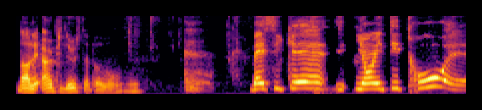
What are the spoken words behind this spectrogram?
Dans les 1 puis 2, c'était pas bon. Ben, c'est qu'ils ont été trop euh,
